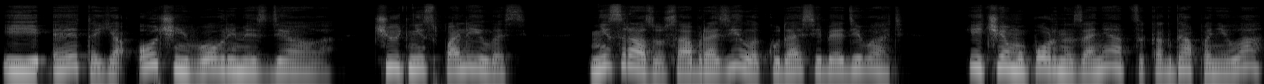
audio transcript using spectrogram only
И это я очень вовремя сделала. Чуть не спалилась. Не сразу сообразила, куда себя девать. И чем упорно заняться, когда поняла,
